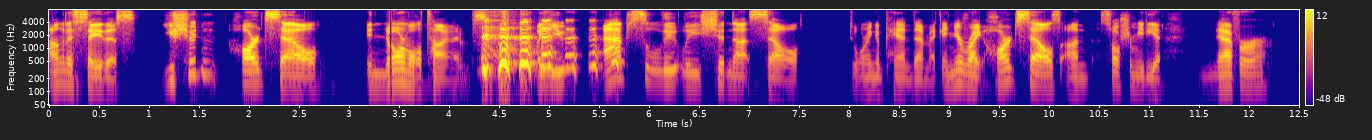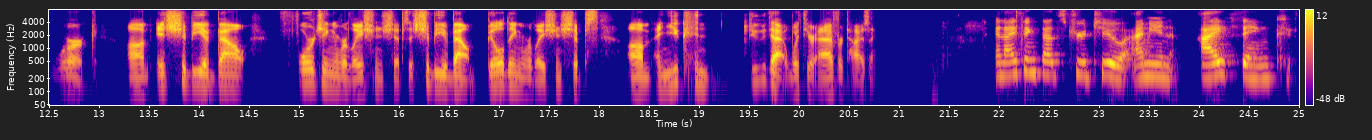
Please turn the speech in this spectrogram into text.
I'm gonna say this. You shouldn't hard sell in normal times, but you absolutely should not sell during a pandemic. And you're right, hard sells on social media never work. Um, it should be about forging relationships. It should be about building relationships, um, and you can do that with your advertising. And I think that's true too. I mean, I think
